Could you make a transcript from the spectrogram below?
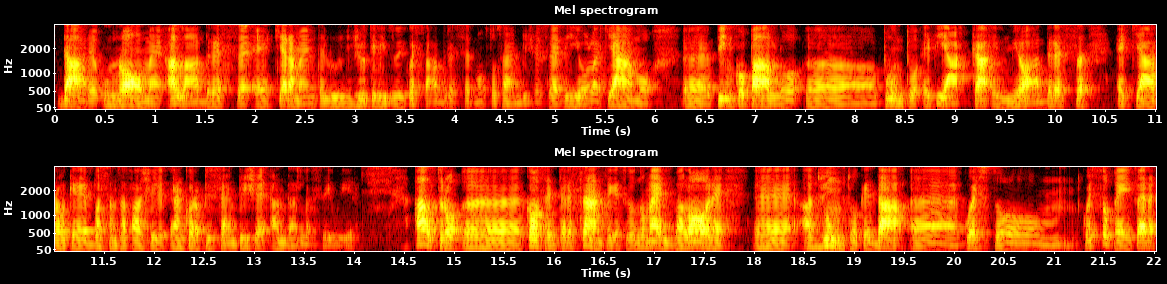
dare un nome all'address e chiaramente l'utilizzo di quest'address è molto semplice. Se io la chiamo eh, pincopallo.eth, il mio address, è chiaro che è abbastanza facile, è ancora più semplice andarla a seguire. Altro eh, cosa interessante che secondo me è il valore eh, aggiunto che dà eh, questo, questo, paper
